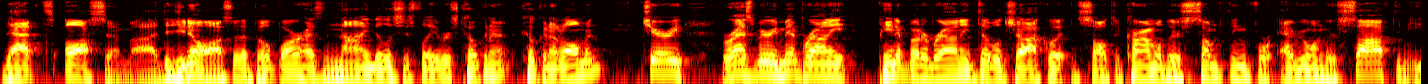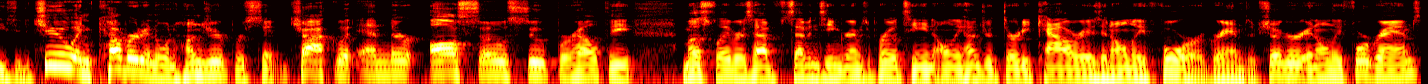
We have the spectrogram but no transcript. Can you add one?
That's awesome. Uh, did you know also that Built Bar has nine delicious flavors: coconut, coconut almond, cherry, raspberry, mint brownie, peanut butter brownie, double chocolate, and salted caramel. There's something for everyone. They're soft and easy to chew and covered in 100% chocolate, and they're also super healthy. Most flavors have 17 grams of protein, only 130 calories, and only 4 grams of sugar, and only 4 grams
